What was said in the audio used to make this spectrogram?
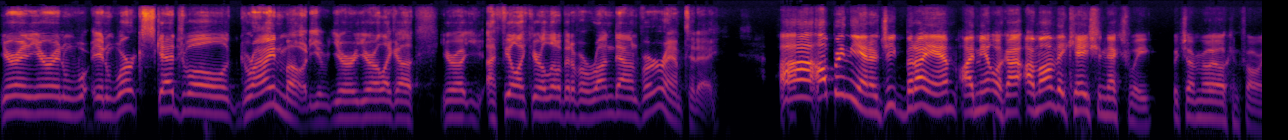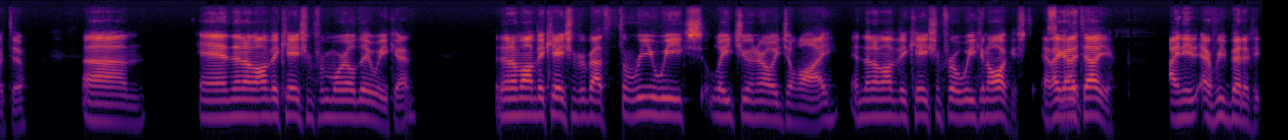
you're in you're in in work schedule grind mode. You you're you're like a you're a, I feel like you're a little bit of a rundown Verderame today. Uh, I'll bring the energy, but I am. I mean, look, I, I'm on vacation next week, which I'm really looking forward to. Um, and then I'm on vacation for Memorial Day weekend. And then I'm on vacation for about three weeks, late June, early July. And then I'm on vacation for a week in August. And I got to tell you, I need every bit of it.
